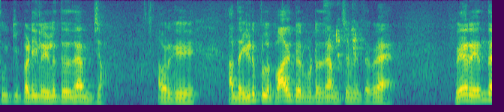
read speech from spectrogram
தூக்கி படியில் இழுத்தது தான் மிச்சம். அவருக்கு அந்த இடுப்பில் பாதிப்பு ஏற்பட்டது தான் மிச்சமே தவிர வேறு எந்த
